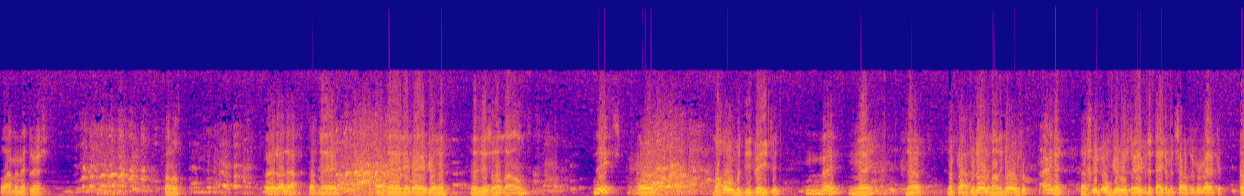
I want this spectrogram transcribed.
Laat me met rust. Pardon? Radda. Ach nee. Ach nee, nee, vijf jongen. Wat is er aan de hand? Niks. Oh. Mag oom het niet weten? Nee. Nee? Nou, dan praten we er helemaal niet meer over. Fijn. Hè? Dan gunt oom je rustig even de tijd om het zelf te verwerken. Hè?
